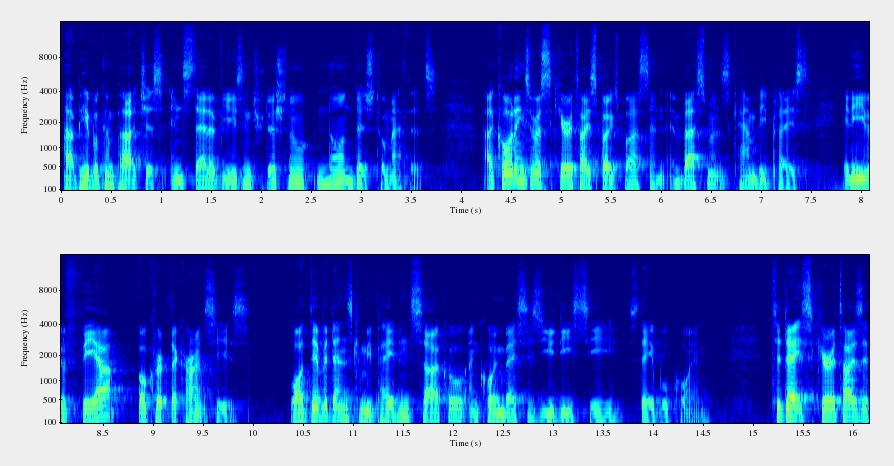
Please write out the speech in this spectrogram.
that people can purchase instead of using traditional non digital methods. According to a Securitize spokesperson, investments can be placed in either fiat or cryptocurrencies, while dividends can be paid in Circle and Coinbase's USDC stablecoin. To date, Securitize's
